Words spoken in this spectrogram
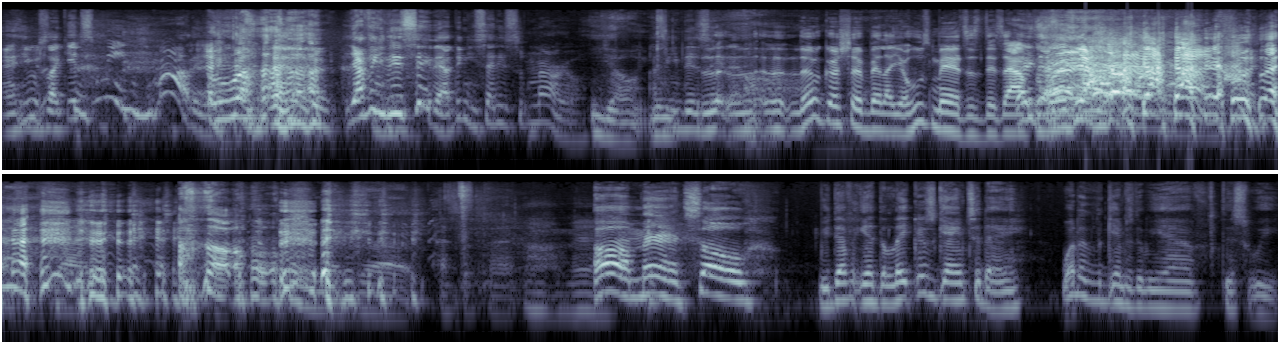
And he was like, "It's me, Mario." yeah, I think he did say that. I think he said he's Super Mario. Yo, I think he did say L- that. l- little girl should have been like, "Yo, whose man's is this afterwards?" Oh, That's oh man, so we definitely had the Lakers game today. What other games do we have this week?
